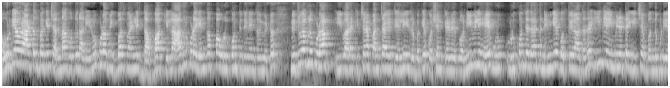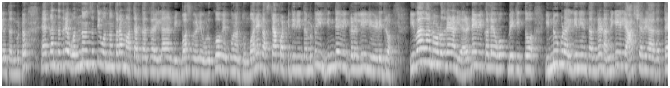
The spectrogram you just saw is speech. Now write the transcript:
ಅವ್ರಿಗೆ ಅವ್ರ ಆಟದ ಬಗ್ಗೆ ಚೆನ್ನಾಗಿ ಗೊತ್ತು. ನಾನೇನು ಕೂಡ ಬಿಗ್ ಬಾಸ್ ಮನೇಲಿ ದಬ್ಬಾಕಿಲ್ಲ ಆದ್ರೂ ಕೂಡ ಹೆಂಗಪ್ಪ ಉಳ್ಕೊಂತಿದ್ದೀನಿ ಅಂತ ಅಂದ್ಬಿಟ್ಟು ನಿಜವಾಗ್ಲೂ ಕೂಡ ಈ ವಾರ ಕಿಚನ ಪಂಚಾಯಿತಿಯಲ್ಲಿ ಇದ್ರ ಬಗ್ಗೆ ಕ್ವಶನ್ ಕೇಳಬೇಕು. ನೀವಿಲ್ಲಿ ಹೇಗೆ ಉಳ್, ಉಳ್ಕೊಂತಿದ್ದೀರಾ ಅಂತ ನಿಮಗೆ ಗೊತ್ತಿಲ್ಲ ಅಂತಂದ್ರೆ ಈಗಲೇ ಇಮಿಡಿಯೇಟ್ ಆಗಿ ಈಚೆ ಬಂದ್ಬಿಡಿ ಅಂತ ಅಂದ್ಬಿಟ್ಟು. ಯಾಕಂತಂದ್ರೆ ಒಂದೊಂದ್ಸತಿ ಒಂದೊಂದ್ ಥರ ಮಾತಾಡ್ತಾ ಇರ್ತಾರೆ. ಇಲ್ಲ, ನಾನು ಬಿಗ್ ಬಾಸ್ ಮೇಲೆ ಉಳ್ಕೋಬೇಕು, ನಾನು ತುಂಬಾನೇ ಕಷ್ಟಪಟ್ಟಿದ್ದೀನಿ ಅಂತ ಅಂದ್ಬಿಟ್ಟು ಈ ಹಿಂದೆ ವೀಕ್ಗಳಲ್ಲಿ ಇಲ್ಲಿ ಹೇಳಿದ್ರು. ಇವಾಗ ನೋಡಿದ್ರೆ ನಾನು ಎರಡನೇ ವೀಕಲ್ಲೇ ಹೋಗ್ಬೇಕಿತ್ತು. ಇನ್ನೂ ಕೂಡ ಇದ್ದೀನಿ ಅಂತಂದ್ರೆ ನನಗೆ ಇಲ್ಲಿ ಆಶ್ಚರ್ಯ ಆಗುತ್ತೆ.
